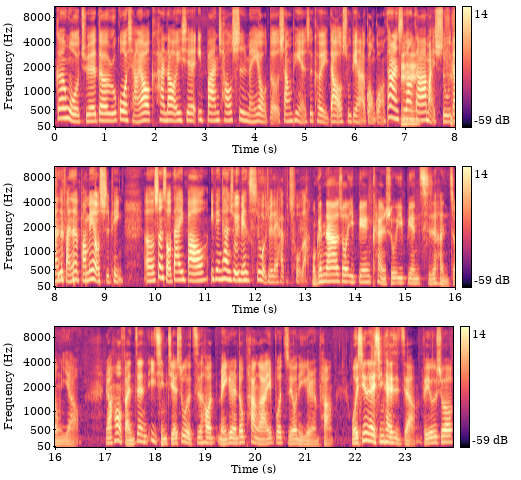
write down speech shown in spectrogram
跟我觉得，如果想要看到一些一般超市没有的商品，也是可以到书店来逛逛。当然，希望大家买书，嗯、但是反正旁边有食品，呃，顺手带一包，一边看书一边吃，我觉得也还不错啦。我跟大家说，一边看书一边吃很重要。然后反正疫情结束了之后，每个人都胖啊，一波只有你一个人胖。我现在的心态是这样，比如说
